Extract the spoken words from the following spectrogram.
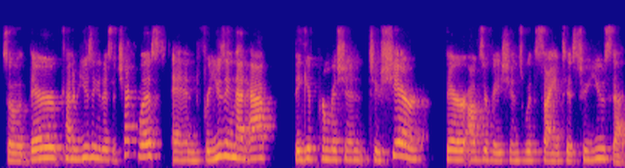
So they're kind of using it as a checklist and for using that app, they give permission to share their observations with scientists who use that.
